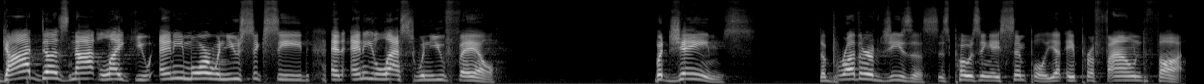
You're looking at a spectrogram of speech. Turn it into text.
God does not like you any more when you succeed and any less when you fail. But James, the brother of Jesus, is posing a simple yet a profound thought.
